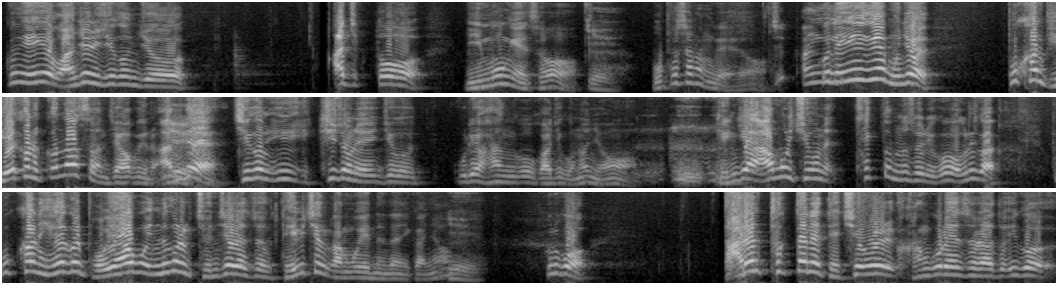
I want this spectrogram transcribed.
그러니까 이게 완전히 지금 저 아직도 미몽에서 예. 못 벗어난 거예요. 저- 아니, 근데 이게 문제가 북한 비핵화는 끝났어. 제가 보기에는. 안 예. 돼. 지금 이 기존에 지금 우리가 한 거 가지고는요. 굉장히 아무리 지원해 택도 없는 소리고. 그러니까 북한이 핵을 보유하고 있는 걸 전제로 해서 대비책을 강구해야 된다니까요. 예. 그리고 다른 특단의 대책을 강구를 해서라도 이거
